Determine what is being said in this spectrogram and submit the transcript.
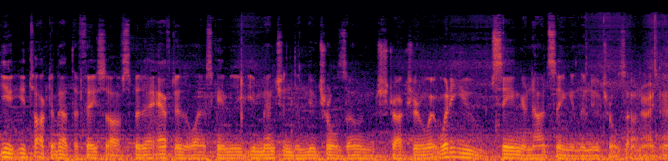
You, you talked about the face-offs, but after the last game, you, you mentioned the neutral zone structure. What, what, are you seeing or not seeing in the neutral zone right now?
